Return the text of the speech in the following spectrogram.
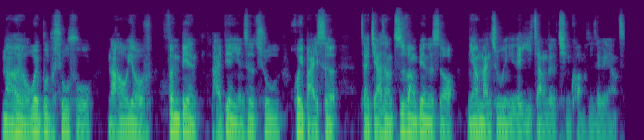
然后有胃不舒服，然后又粪便排便颜色出灰白色，再加上脂肪便的时候，你要蛮注意你的胰脏的情况是这个样子。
